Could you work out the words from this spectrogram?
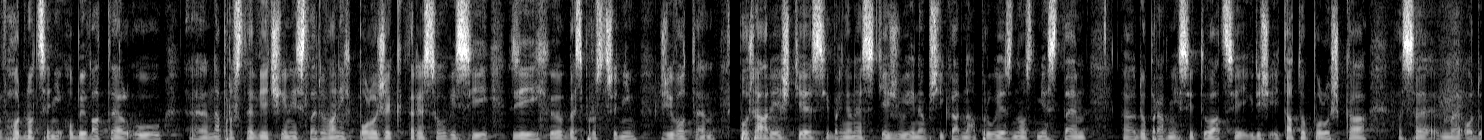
v hodnocení obyvatel u eh, naprosté většiny sledovaných položek, které souvisí s jejich bezprostředním životem. Pořád ještě si Brňané stěžují například na průjezdnost městem, dopravní situaci, i když i tato položka se od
